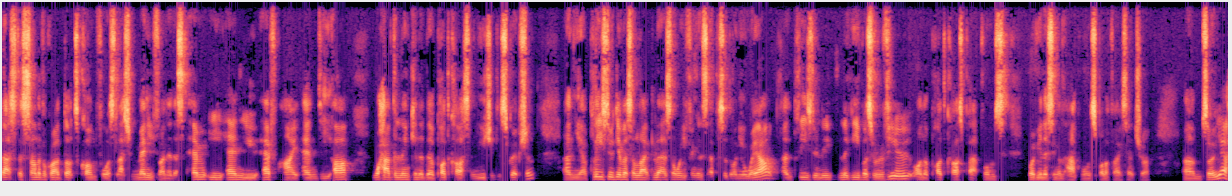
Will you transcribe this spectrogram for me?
That's the thesoundofaccra.com forward slash menu finder. That's M E N U F I N D R. We'll have the link in the podcast and the YouTube description. And yeah, please do give us a like. Let us know what you think of this episode on your way out. And please do leave, leave us a review on the podcast platforms, whether you're listening on Apple and Spotify, etc. Um, so yeah,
